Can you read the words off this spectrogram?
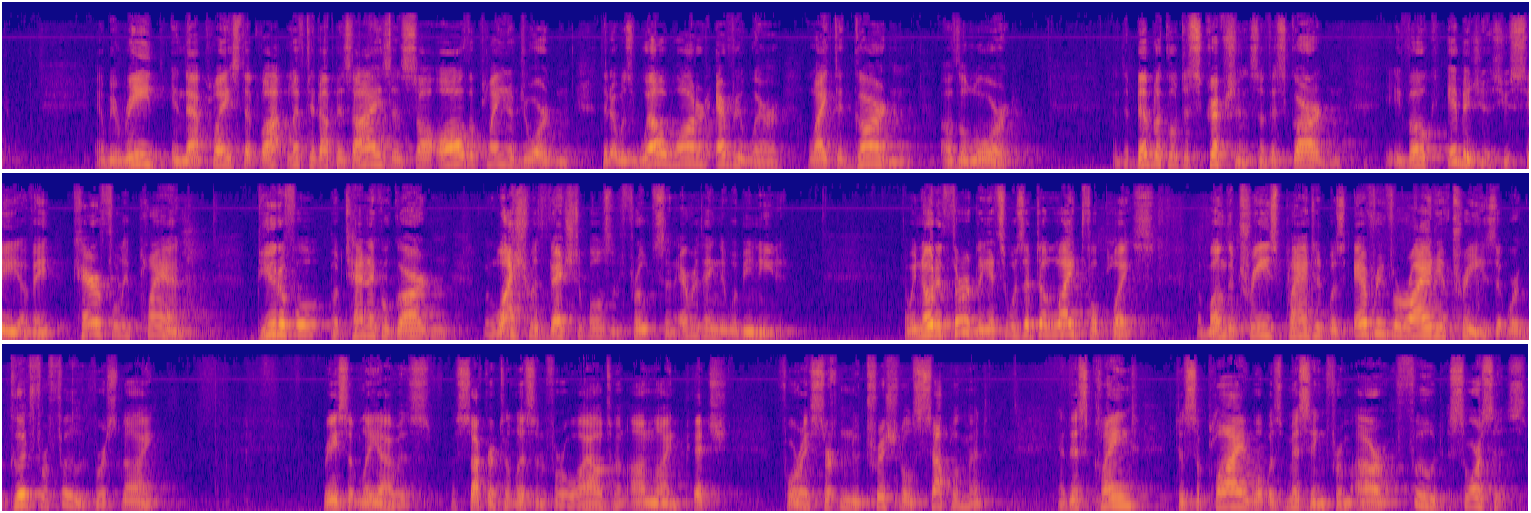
And we read in that place that Lot lifted up his eyes and saw all the plain of Jordan, that it was well watered everywhere, like the garden of the Lord. And the biblical descriptions of this garden evoke images, you see, of a carefully planned, beautiful botanical garden, lush with vegetables and fruits and everything that would be needed. And we noted, thirdly, it was a delightful place. Among the trees planted was every variety of trees that were good for food, verse 9. Recently, I was a sucker to listen for a while to an online pitch for a certain nutritional supplement, and this claimed to supply what was missing from our food sources.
